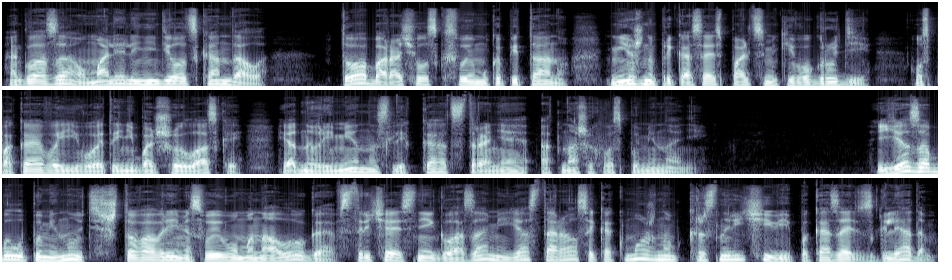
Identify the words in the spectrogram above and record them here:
а глаза умоляли не делать скандала, то оборачивалась к своему капитану, нежно прикасаясь пальцами к его груди, успокаивая его этой небольшой лаской и одновременно слегка отстраняя от наших воспоминаний. Я забыл упомянуть, что во время своего монолога, встречаясь с ней глазами, я старался как можно красноречивее показать взглядом,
